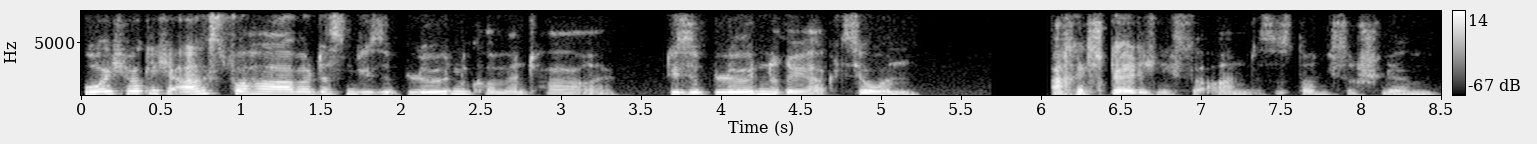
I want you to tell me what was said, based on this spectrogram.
wo ich wirklich Angst vor habe, das sind diese blöden Kommentare, diese blöden Reaktionen. Ach, jetzt stell dich nicht so an, das ist doch nicht so schlimm.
